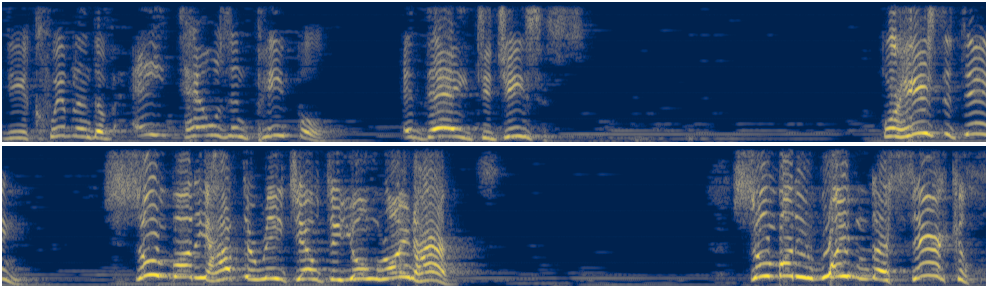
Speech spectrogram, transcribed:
the equivalent of 8,000 people a day to Jesus. But here's the thing. Somebody had to reach out to young Reinhard. Somebody widened their circle.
